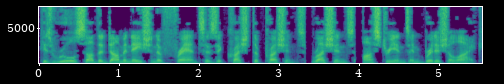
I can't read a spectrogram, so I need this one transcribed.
His rule saw the domination of France as it crushed the Prussians, Russians, Austrians and British alike.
